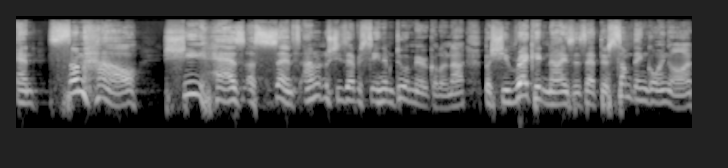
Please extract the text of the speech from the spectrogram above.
And somehow she has a sense. I don't know if she's ever seen him do a miracle or not, but she recognizes that there's something going on.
